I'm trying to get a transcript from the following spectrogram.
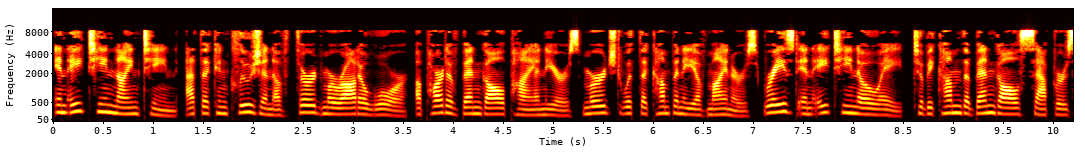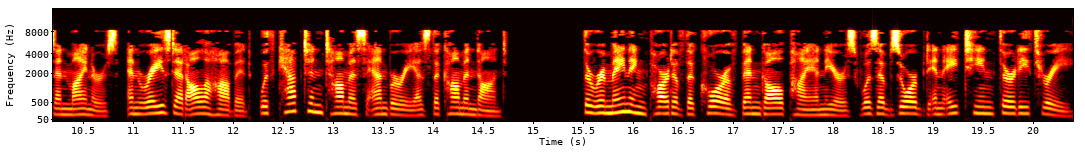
In 1819, at the conclusion of Third Maratha War, a part of Bengal Pioneers merged with the Company of Miners raised in 1808 to become the Bengal Sappers and Miners, and raised at Allahabad, with Captain Thomas Anbury as the commandant. The remaining part of the Corps of Bengal Pioneers was absorbed in 1833.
